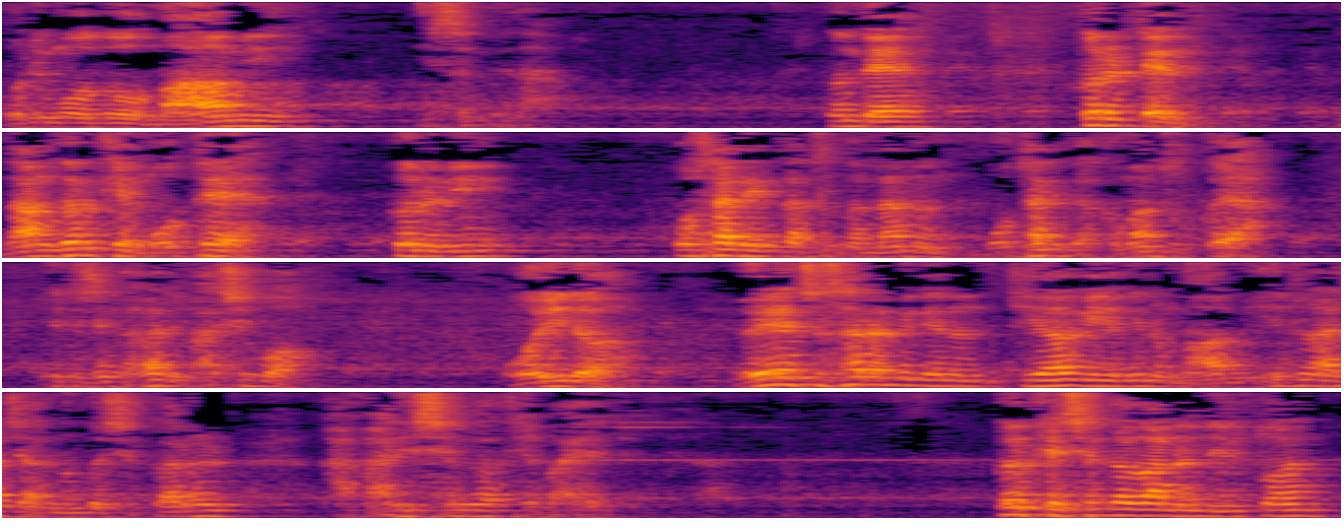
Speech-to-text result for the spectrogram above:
우리 모두 마음이 있습니다. 그런데 그럴 땐 난 그렇게 못해. 그러니 보살행 같은 건 나는 못하니까 그만둘 거야. 이렇게 생각하지 마시고 오히려 왜 저 사람에게는 귀하게 여기는 마음이 일어나지 않는 것일까를 가만히 생각해 봐야 됩니다. 그렇게 생각하는 일 또한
